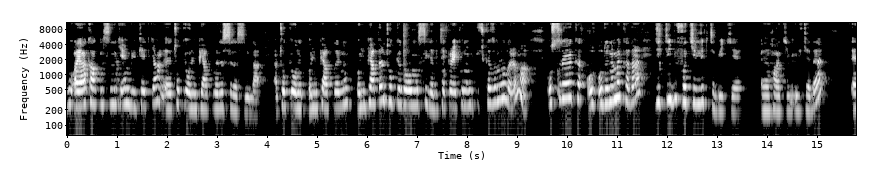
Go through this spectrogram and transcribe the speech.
bu ayağa kalkmasındaki en büyük etken e, Tokyo Olimpiyatları sırasında. Yani Tokyo Olimpiyatlarının olimpiyatların Tokyo'da olmasıyla bir tekrar ekonomik güç kazanıyorlar ama o sıraya o, o döneme kadar ciddi bir fakirlik tabii ki e, hakim ülkede. E,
